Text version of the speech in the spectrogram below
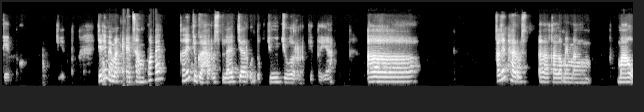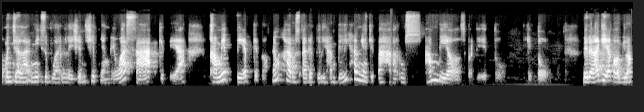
gitu. gitu. Jadi memang at some point kalian juga harus belajar untuk jujur gitu ya uh, kalian harus uh, kalau memang mau menjalani sebuah relationship yang dewasa gitu ya committed gitu memang harus ada pilihan-pilihan yang kita harus ambil seperti itu gitu. Beda lagi ya kalau bilang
